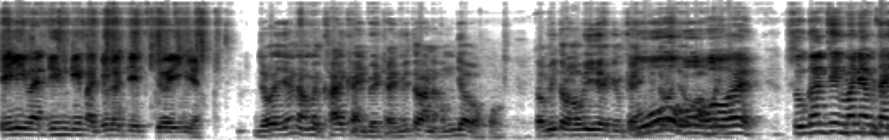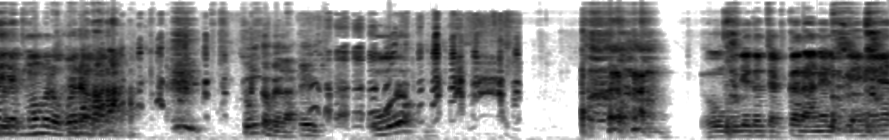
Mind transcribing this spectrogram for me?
પેલી વાર જિંદગીમાં જુલો જોઈએ. જોઈએ ને અમે ખાઈ ખાઈ બેઠા મિત્રો આને સમજાવો કો તો મિત્રો આવી છે કે સુગંધથી મને એમ થાય એક મમરો ભરાવા શું તો પેલા કે ઓ ઓ મુજે તો ચક્કર આને લગે હે.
